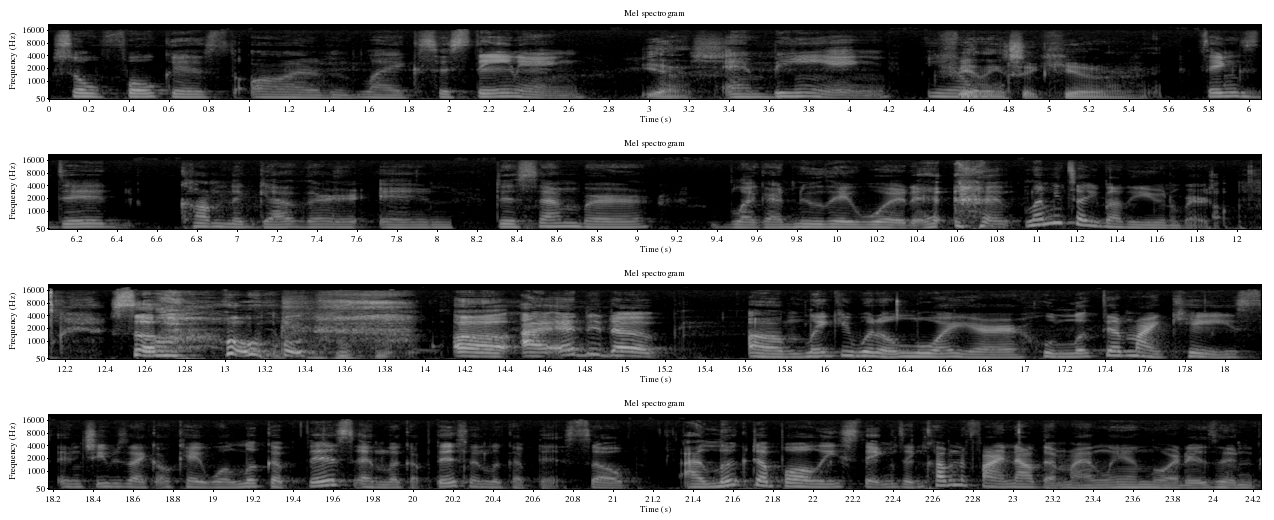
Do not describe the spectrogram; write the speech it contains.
so focused on like sustaining Yes. and being you know, Feeling secure. things did come together in December like I knew they would. Let me tell you about the universe. So uh, I ended up um, linking with a lawyer who looked at my case and she was like, okay, well, look up this and look up this and look up this. So I looked up all these things and come to find out that my landlord is in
